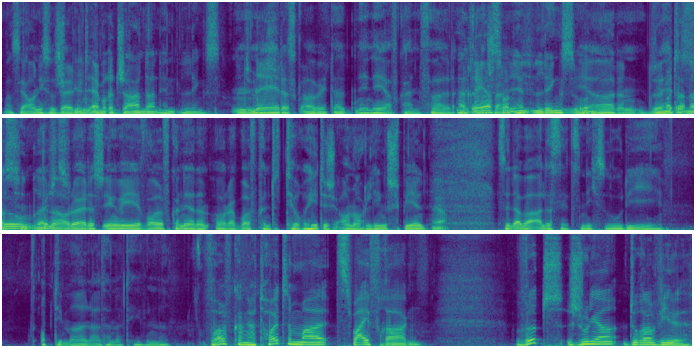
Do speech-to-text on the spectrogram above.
Was ja auch nicht so selten Spielt Emre Can dann hinten links. Nee, das glaube ich. Da, nee, nee, auf keinen Fall. Hätte Andreas von hinten links Ja, dann du hättest anders du, hinten rechts. genau, du hättest irgendwie, Wolf kann ja dann, oder Wolf könnte theoretisch auch noch links spielen. Ja. Sind aber alles jetzt nicht so die optimalen Alternativen. Ne? Wolfgang hat heute mal zwei Fragen. Wird Julien Duraville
